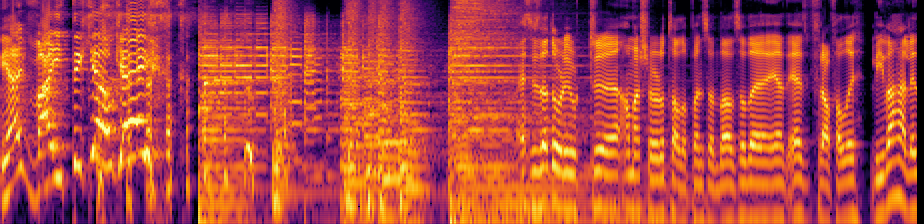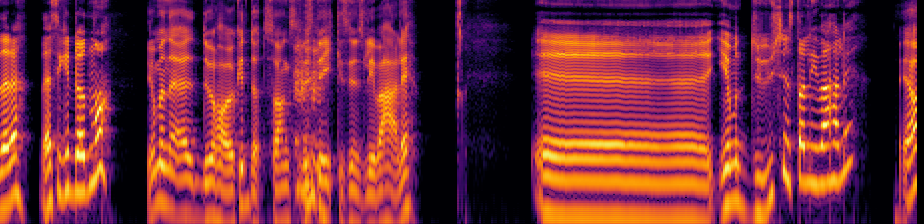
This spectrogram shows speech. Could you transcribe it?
Jeg veit ikke, ok?! Jeg syns det er dårlig gjort eh, av meg sjøl å ta det opp på en søndag. Så det, jeg, jeg frafaller. Livet er herlig, dere. Det er sikkert døden nå. Jo, men eh, du har jo ikke dødsangst hvis du ikke syns livet er herlig. Eh, jo, men du syns da livet er herlig? Ja.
